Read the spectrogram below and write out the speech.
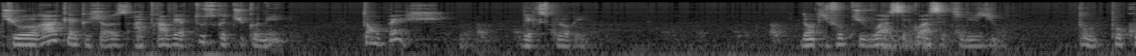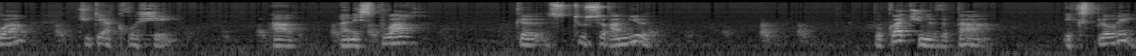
tu auras quelque chose à travers tout ce que tu connais, t'empêche d'explorer. Donc il faut que tu vois c'est quoi cette illusion. Pourquoi tu t'es accroché à un espoir que tout sera mieux? Pourquoi tu ne veux pas explorer.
